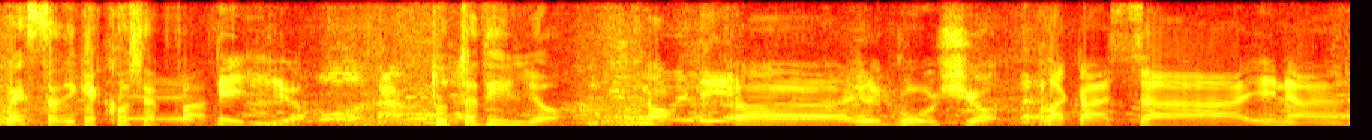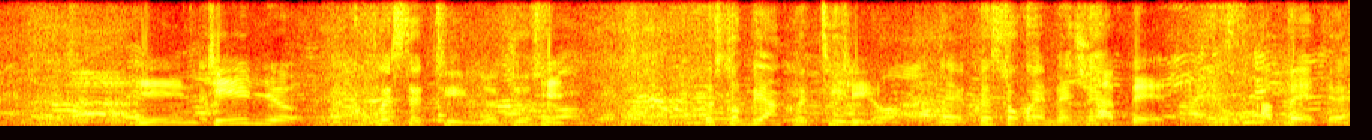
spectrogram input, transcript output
Questa di che cosa è fatta? Tiglio. Tutta tiglio? No, eh, il guscio, la cassa in, eh, in tiglio. Ecco, questo è tiglio, giusto? Questo bianco è tiglio? Eh, questo qua invece? Abete. Abete?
